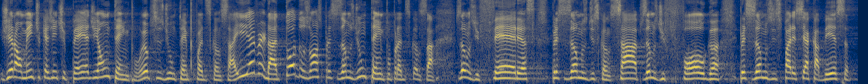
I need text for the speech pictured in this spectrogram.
geralmente o que a gente pede é um tempo. Eu preciso de um tempo para descansar. E é verdade, todos nós precisamos de um tempo para descansar. Precisamos de férias, precisamos descansar, precisamos de folga, precisamos esparecer a cabeça.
